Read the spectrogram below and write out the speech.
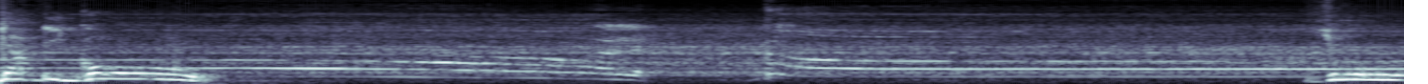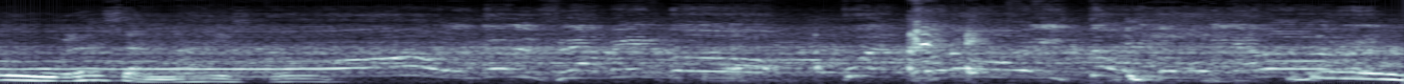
Gabigol. Gol. Gol. Yo, that's a nice goal. Gol.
